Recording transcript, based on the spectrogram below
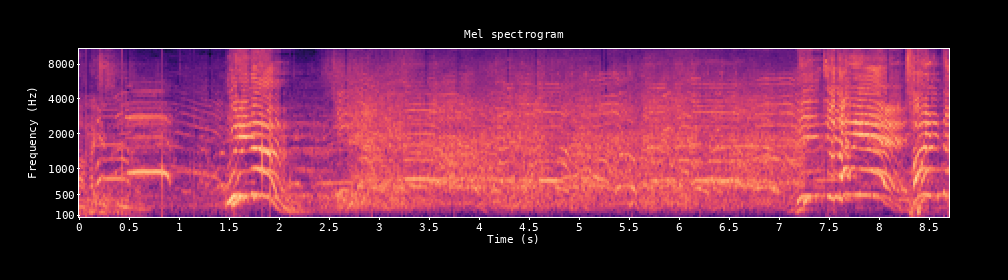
하겠습니다. 우리는 민주당의 절대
